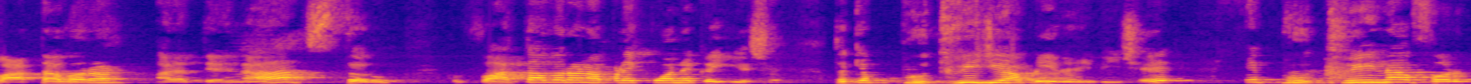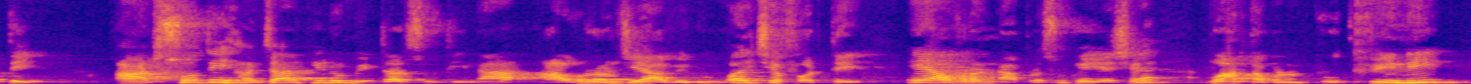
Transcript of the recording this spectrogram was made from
વાતાવરણ અને તેના સ્તરો. વાતાવરણ આપણે કોને કહીએ છીએ? તો કે પૃથ્વી જે આપણી રહેલી છે, એ પૃથ્વીના ફરતે આઠસો થી હજાર કિલોમીટર સુધીના આવરણ જે આવેલું હોય છે ફરતે, એ આવરણને આપણે શું કહીએ છીએ? વાતાવરણ. પૃથ્વીની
